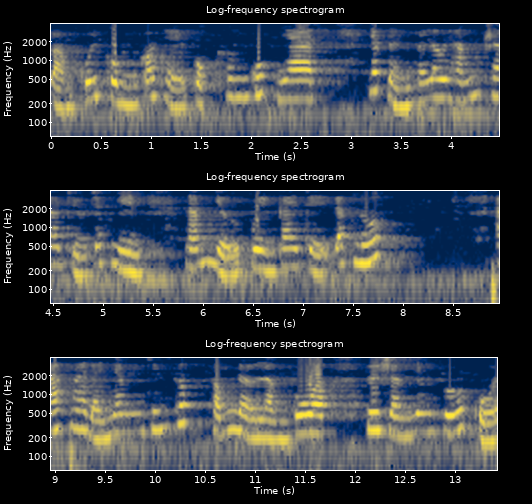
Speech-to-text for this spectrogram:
vọng cuối cùng có thể phục hưng quốc gia. Nhất định phải lôi hắn ra chịu trách nhiệm, nắm giữ quyền cai trị đất nước. Ác ma đại nhân chính thức sống đời làm vua, tuy rằng dân số của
